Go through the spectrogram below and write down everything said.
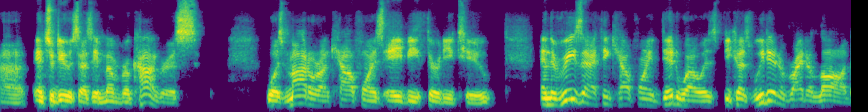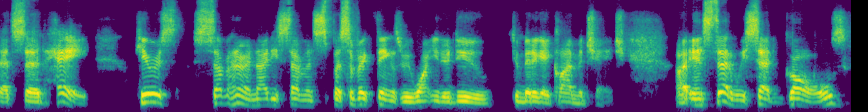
uh, introduced as a member of Congress was modeled on California's AB 32. And the reason I think California did well is because we didn't write a law that said, hey, here's 797 specific things we want you to do to mitigate climate change. Uh, instead, we set goals,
